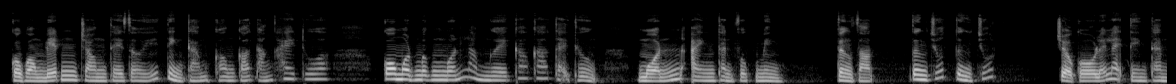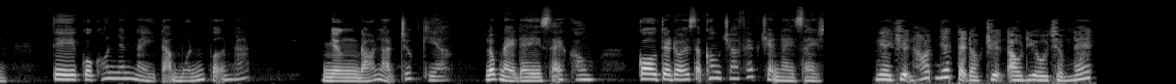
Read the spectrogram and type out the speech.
Cô còn biết trong thế giới tình cảm không có thắng hay thua. Cô một mực muốn làm người cao cao tại thượng, muốn anh thần phục mình. Từng giọt, từng chút từng chút. Chờ cô lấy lại tinh thần, thì cuộc hôn nhân này đã muốn vỡ nát. Nhưng đó là trước kia. Lúc này đây sẽ không, cô tuyệt đối sẽ không cho phép chuyện này xảy ra. Nghe chuyện hot nhất tại đọc truyện audio.net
